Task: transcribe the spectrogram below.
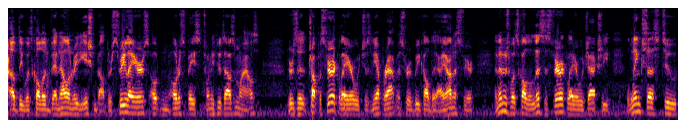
of the what's called a Van Allen radiation belt. There's three layers out in outer space, 22,000 miles. There's a tropospheric layer, which is in the upper atmosphere, we call the ionosphere, and then there's what's called the lithospheric layer, which actually links us to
